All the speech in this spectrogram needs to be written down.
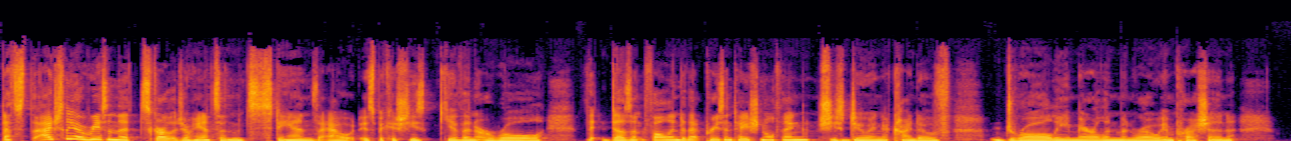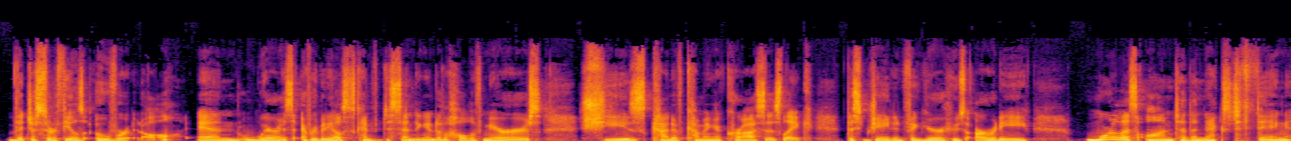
That's actually a reason that Scarlett Johansson stands out is because she's given a role that doesn't fall into that presentational thing. She's doing a kind of drawly Marilyn Monroe impression that just sort of feels over it all. And whereas everybody else is kind of descending into the Hall of Mirrors, she's kind of coming across as like this jaded figure who's already more or less on to the next thing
